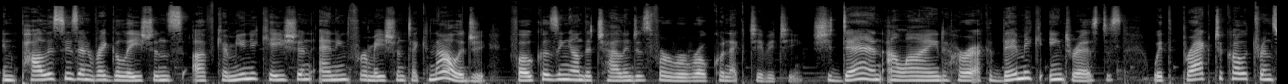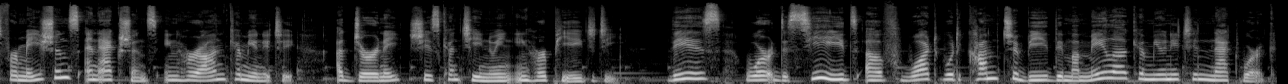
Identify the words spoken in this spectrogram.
in policies and regulations of communication and information technology, focusing on the challenges for rural connectivity. She then aligned her academic interests with practical transformations and actions in her own community, a journey she's continuing in her PhD. These were the seeds of what would come to be the Mamaila Community Network,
